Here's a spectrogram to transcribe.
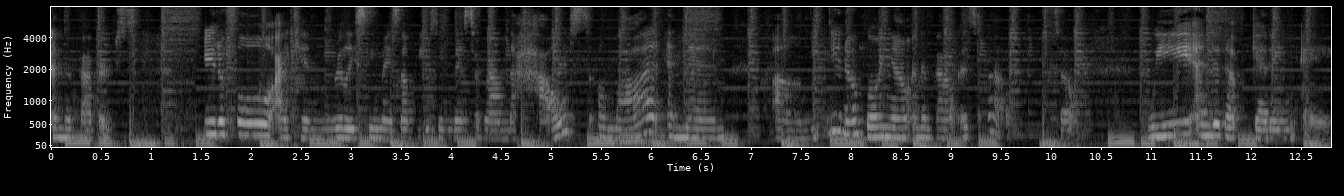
And the fabric's beautiful. I can really see myself using this around the house a lot and then, um, you know, going out and about as well. So we ended up getting a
